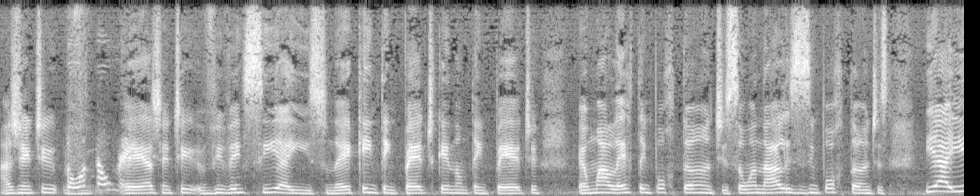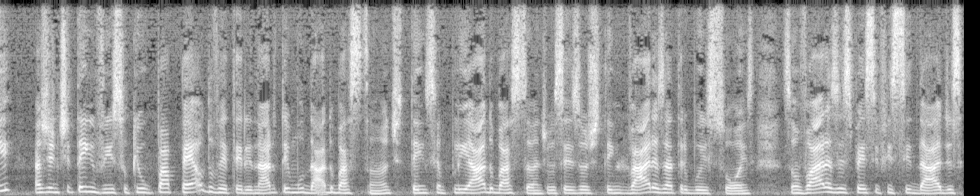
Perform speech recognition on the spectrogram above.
A gente Totalmente. é a gente vivencia isso, né? Quem tem pet, quem não tem pet, é um alerta importante, são análises importantes. E aí a gente tem visto que o papel do veterinário tem mudado bastante, tem se ampliado bastante. Vocês hoje têm várias atribuições, são várias especificidades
